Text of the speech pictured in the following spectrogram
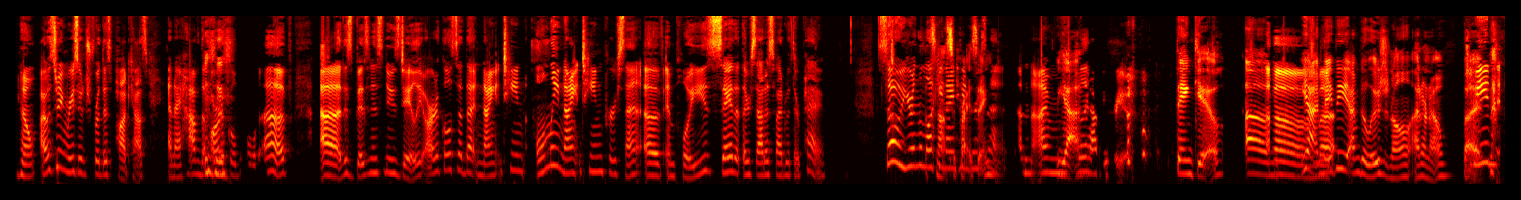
no, I was doing research for this podcast and I have the article pulled up. Uh, this Business News Daily article said that 19, only 19% of employees say that they're satisfied with their pay. So you're in the lucky 19%. Surprising. And I'm yeah. really happy for you. Thank you. Um, um, yeah, maybe I'm delusional. I don't know, but I mean,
